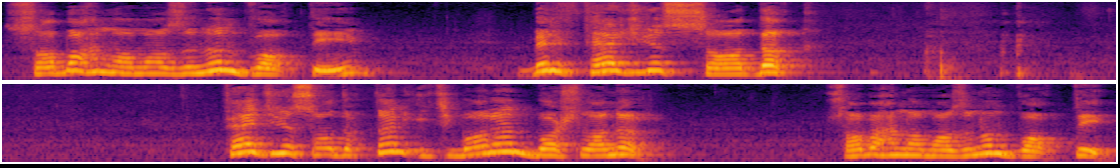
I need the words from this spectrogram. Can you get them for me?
sabah namazının vakti bir fecri sadık Fecr-i sadıktan itibaren başlanır. Sabah namazının vakti.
